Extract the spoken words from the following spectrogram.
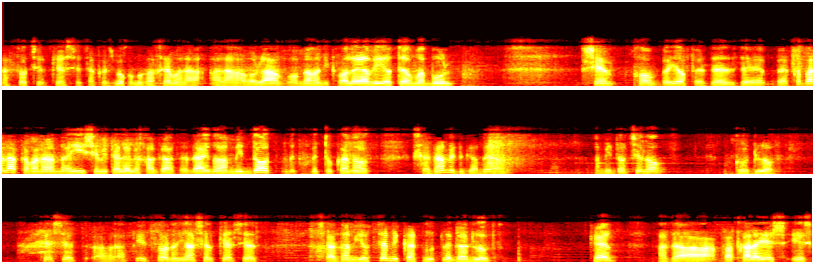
לעשות של קשת, הקדוש ברוך הוא מרחם על, על העולם, הוא אומר, אני כבר לא אביא יותר מבול. שם חום ויופי, זה, זה בקבלה הכוונה נאי שמתעלה לחגת, דהיינו המידות מתוקנות. כשאדם מתגבר, המידות שלו גודלות. קשת, על פי יסוד, העניין של קשת, שאדם יוצא מקטנות לגדלות, כן? אז בהתחלה יש, יש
